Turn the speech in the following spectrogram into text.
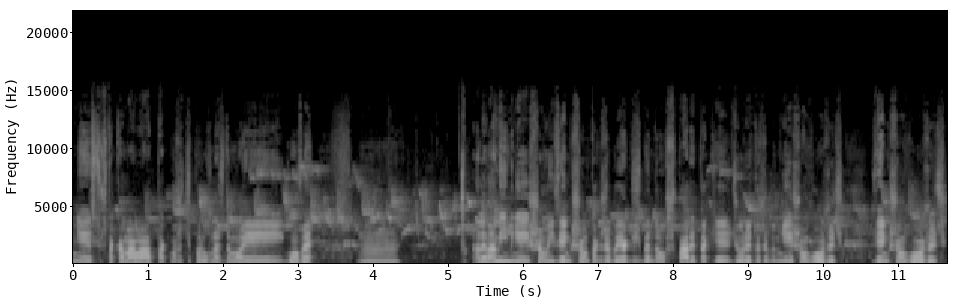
nie jest już taka mała, tak możecie porównać do mojej głowy. Ale mam i mniejszą i większą, tak żeby jak gdzieś będą szpary, takie dziury, to żeby mniejszą włożyć, większą włożyć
